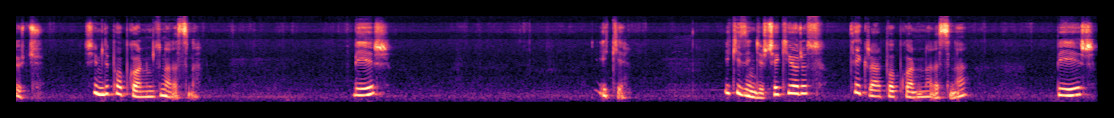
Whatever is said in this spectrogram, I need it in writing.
3 Şimdi popcornumuzun arasına. 1 2 2 zincir çekiyoruz. Tekrar popcornun arasına. 1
